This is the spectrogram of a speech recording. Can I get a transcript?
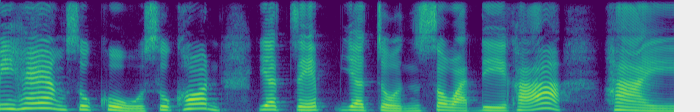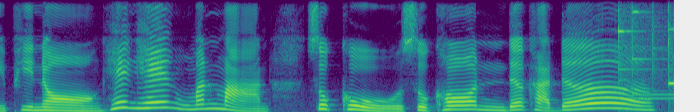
มีแห้งสุขูสุขคนอย่าเจ็บ อย่าจนสวัสดีค่ะให้พี่น้องเฮ้งเฮ้งมันหมาน สุขูสุขคนเด้อค่ะเด้อ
